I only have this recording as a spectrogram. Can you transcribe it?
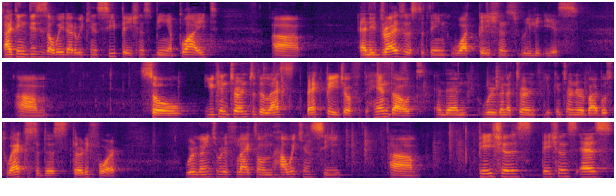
I think this is a way that we can see patience being applied, uh, and it drives us to think what patience really is. Um, so you can turn to the last back page of the handout, and then we're going to turn. You can turn your Bibles to Exodus 34. We're going to reflect on how we can see um, patience, patience as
